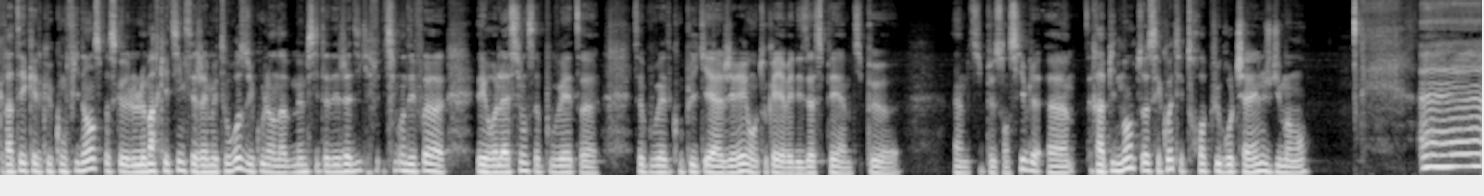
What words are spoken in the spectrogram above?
gratter quelques confidences parce que le marketing c'est jamais tout rose du coup là même si tu as déjà dit qu'effectivement des fois les relations ça pouvait être ça pouvait être compliqué à gérer ou en tout cas il y avait des aspects un petit peu un petit peu sensibles rapidement toi c'est quoi tes trois plus gros challenges du moment? Euh,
